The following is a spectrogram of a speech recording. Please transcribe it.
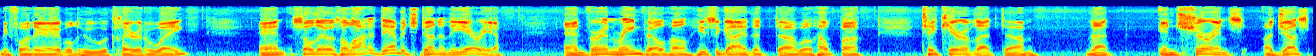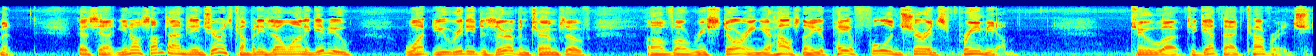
before they were able to clear it away. And so there was a lot of damage done in the area. And Vern Rainville, well, he's the guy that uh, will help uh, take care of that um, that insurance adjustment. Because uh, you know sometimes the insurance companies don't want to give you what you really deserve in terms of of uh, restoring your house. Now you pay a full insurance premium to uh, to get that coverage,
